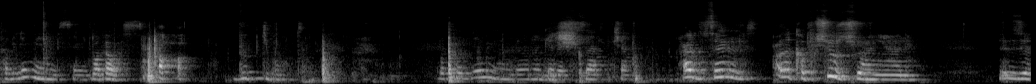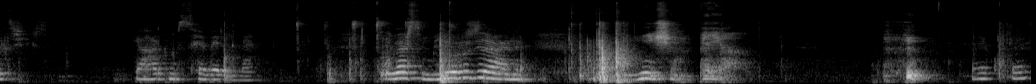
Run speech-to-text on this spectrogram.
Bakabilir miyim bir seni? Bakamaz. Dut gibi oldu. Bakabilir miyim? Bir ona göre düzelteceğim. Hadi sen hadi kapışıyoruz şu an yani. Ne düzelteceksin? Yardım severim ben. Seversin biliyoruz yani. Mission Paya. Ne koyayım?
